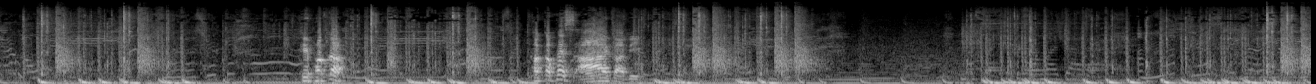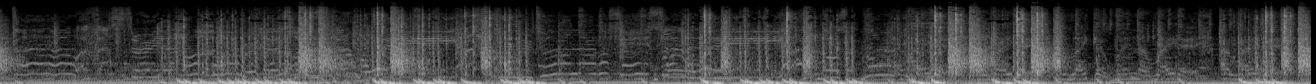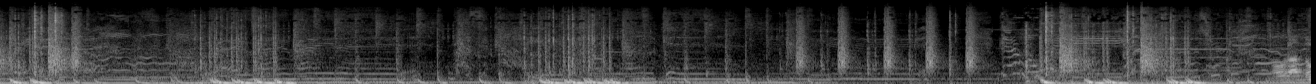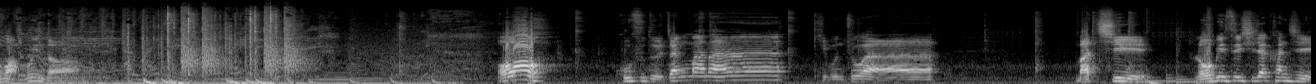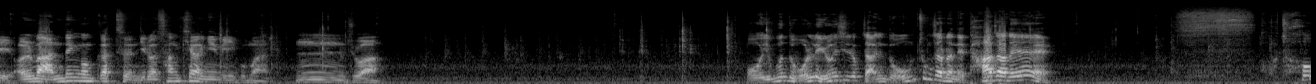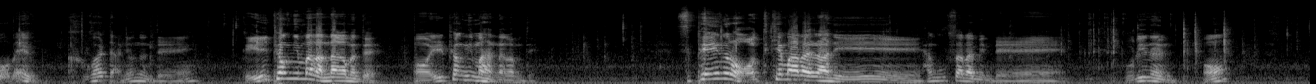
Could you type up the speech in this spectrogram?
그게 바깥 바깥 패스 아 까비 너무 안 보인다. 어 고수들 짱 많아. 기분 좋아. 마치 러빗을 시작한 지 얼마 안 된 것 같은 이런 상쾌한 의미이구만. 음 좋아. 어 이분도 원래 이런 실력자 아닌데 엄청 잘하네. 다 잘해. 어, 처음에 그거 할 때 아니었는데 그 1평님만 안 나가면 돼. 어, 1평님만 안 나가면 돼. 스페인어를 어떻게 말을 하니? 한국 사람인데. 우리는, 어?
